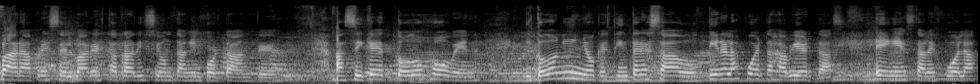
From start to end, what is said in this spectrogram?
para preservar esta tradición tan importante. Así que todo joven y todo niño que esté interesado tiene las puertas abiertas en esta, la escuela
